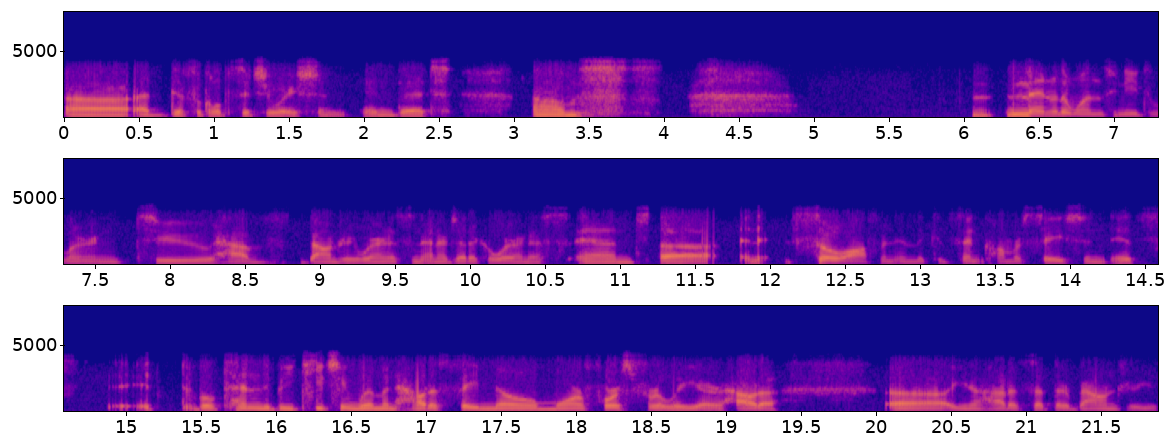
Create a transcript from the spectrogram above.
uh, a difficult situation in that um, men are the ones who need to learn to have boundary awareness and energetic awareness. And uh and so often in the consent conversation it's it will tend to be teaching women how to say no more forcefully or how to uh, you know, how to set their boundaries.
